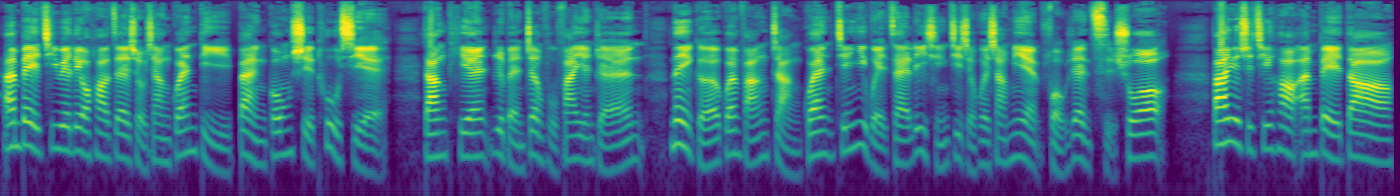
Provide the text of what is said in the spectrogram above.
安倍七月六号在首相官邸办公室吐血。当天，日本政府发言人、内阁官房长官菅义伟在例行记者会上面否认此说。八月十七号，安倍到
